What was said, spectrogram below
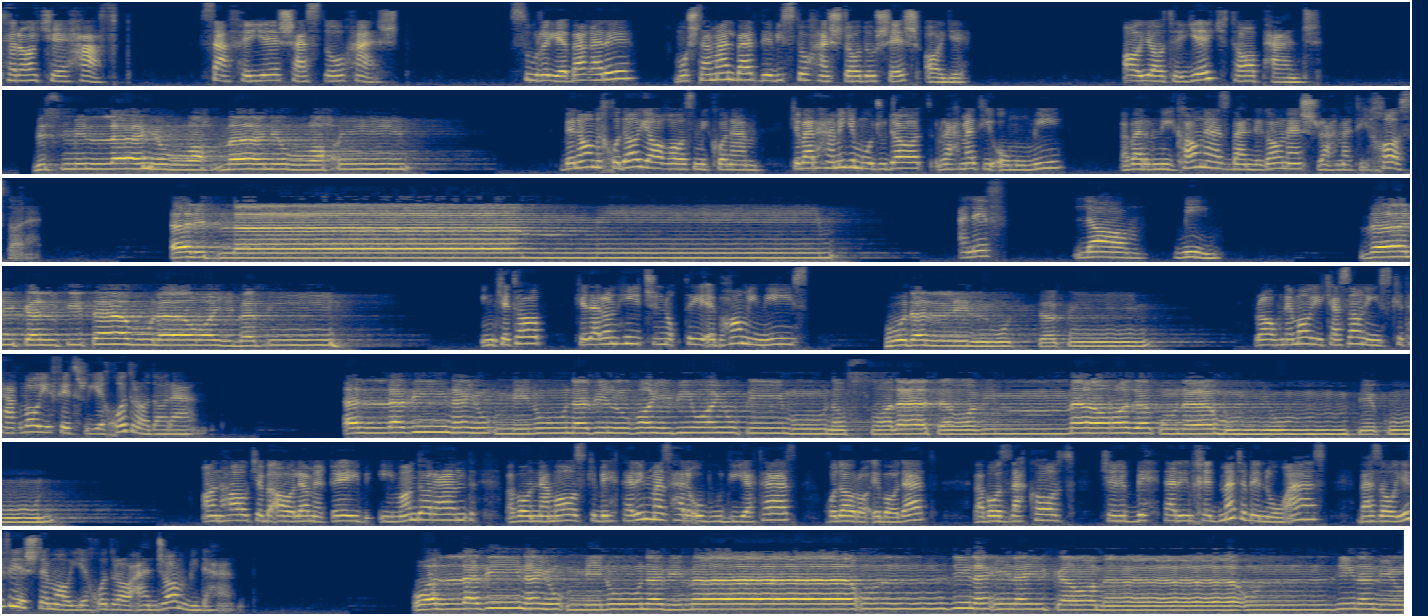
تراک هفت. صفحه شست و هشت. سوره بقره مشتمل بر دویست و هشتاد و شش آیه. آیات یک تا پنج. بسم الله الرحمن الرحیم. به نام خدای آغاز می کنم که بر همه موجودات رحمتی عمومی و بر نیکان از بندگانش رحمتی خاص دارد. الف لام میم الف لام میم ذلك الكتاب لا ریب فیه این کتاب که در آن هیچ نقطه ابهامی نیست هدى للمتقین. راهنمای کسانی است که تقوای فطری خود را دارند. الذين يؤمنون بالغيب ويقيمون الصلاة ومما رزقناهم ينفقون آنها که به عالم غیب ایمان دارند و با نماز که بهترین مظهر عبودیت است خدا را عبادت و با زکات که بهترین خدمت به نوع است وظایف اجتماعی خود را انجام می دهند. والذين يؤمنون بما أنزل إليك وما أنزل من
